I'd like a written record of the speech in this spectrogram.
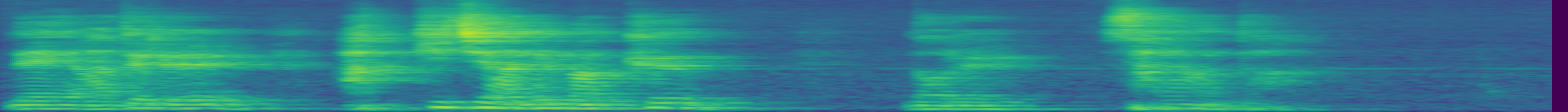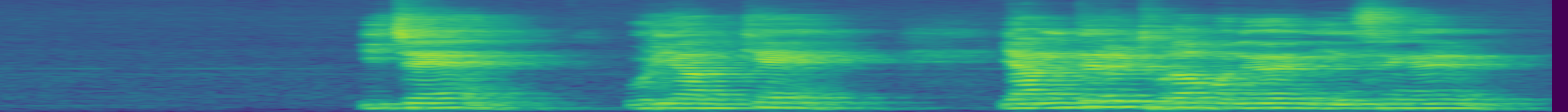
내 아들을 아끼지 않을 만큼 너를 사랑한다. 이제 우리 함께 양들을 돌아보는 인생을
